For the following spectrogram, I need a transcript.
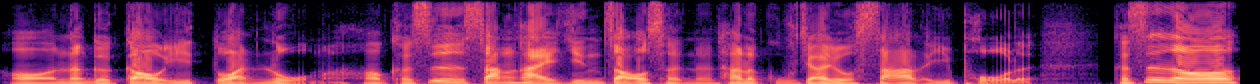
哦，那个告一段落嘛。哦，可是伤害已经造成了，它的股价又杀了一波了。可是呢？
